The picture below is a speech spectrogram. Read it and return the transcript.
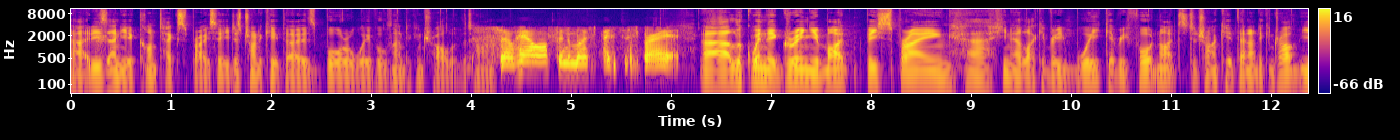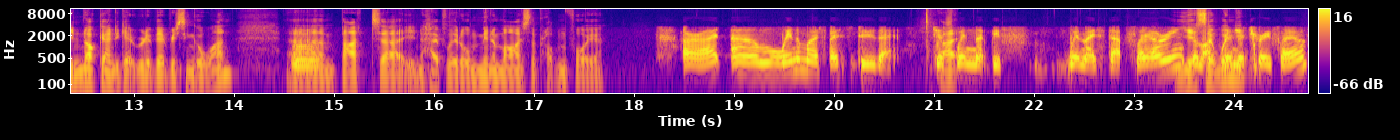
Uh, it is only a contact spray, so you're just trying to keep those borer weevils under control at the time. So how often am I supposed to spray it? Uh, look, when they're green, you might be spraying, uh, you know, like every week, every fortnight, just to try and keep that under control. You're not going to get rid of every single one, um, but uh, you know, hopefully it'll minimise the problem for you. All right. Um, when am I supposed to do that? Just Uh, when that bef- when they start flowering, Yeah, like so when when you- the tree flowers.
